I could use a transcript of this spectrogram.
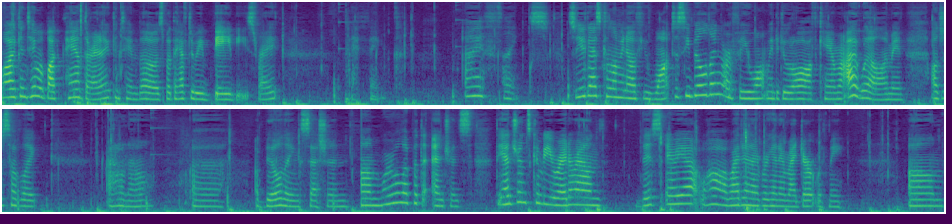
Well, I can tame a black panther. I know you can tame those, but they have to be babies, right? I think. I thinks. So you guys can let me know if you want to see building or if you want me to do it all off camera. I will. I mean, I'll just have like, I don't know, uh, a building session. Um, where will I put the entrance? The entrance can be right around this area. Wow, why didn't I bring any of my dirt with me? Um,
